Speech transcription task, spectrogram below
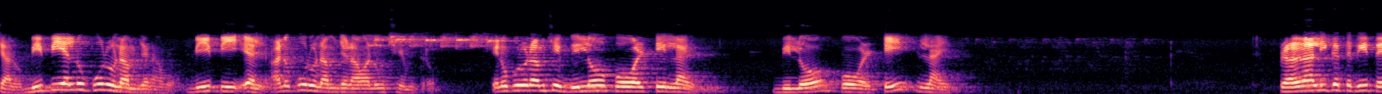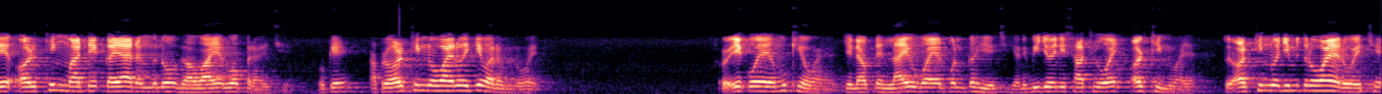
ચાલો, બીપીએલનું પૂરું નામ જણાવો. બીપીએલ, આનું પૂરું નામ જણાવવાનું છે મિત્રો. એનું પૂરું નામ છે below poverty line. Below poverty line પ્રણાલીગત રીતે અર્થિંગ માટે કયા રંગનો વાયર વપરાય છે? ઓકે આપણો અર્થિંગનો વાયર હોય કેવા રંગનો હોય? એક હોય મુખ્ય વાયર જેને આપણે લાઈવ વાયર પણ કહીએ છીએ. અને બીજો એની સાથે હોય અર્થિંગ વાયર તો અર્થિંગનો જે મિત્રો વાયર હોય છે,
